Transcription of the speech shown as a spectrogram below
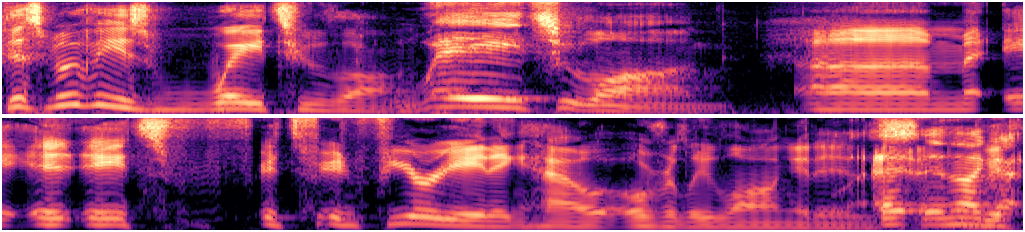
This movie is way too long. Way too long. Um, it, it, it's it's infuriating how overly long it is. And, and like, With-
